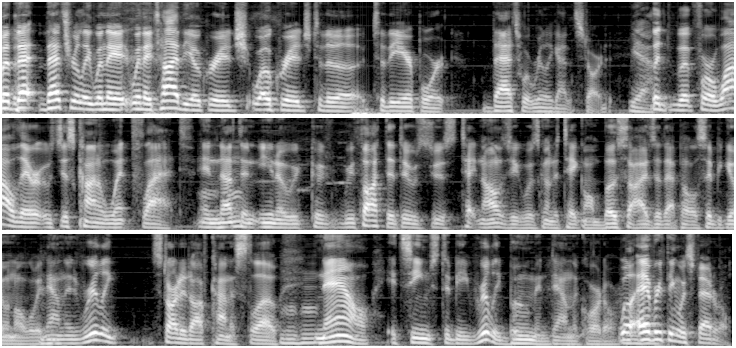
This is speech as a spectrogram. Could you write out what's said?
but that that's really when they when they tied the Oak Ridge Oak Ridge to the to the airport. That's what really got it started. Yeah. But but for a while there, it was just kind of went flat, and Mm-hmm. nothing. You know, we, could, we thought that there was just technology was going to take on both sides of that Pellissippi going all the way Mm-hmm. down, and it really started off kind of slow. Now it seems to be really booming down the corridor. Well, everything was federal.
